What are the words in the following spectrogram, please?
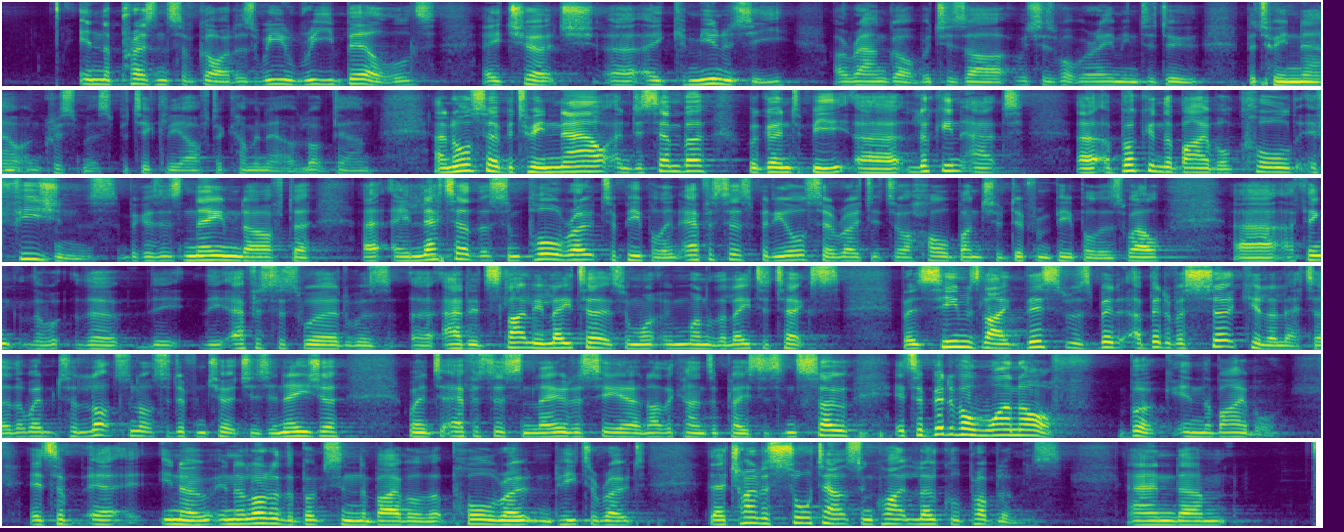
in the presence of God as we rebuild a church, uh, a community around God, which is, our, which is what we're aiming to do between now and Christmas, particularly after coming out of lockdown. And also between now and December, we're going to be uh, looking at uh, a book in the Bible called Ephesians because it's named after a, a, letter that St. Paul wrote to people in Ephesus, but he also wrote it to a whole bunch of different people as well. Uh, I think the, the, the, the, Ephesus word was uh, added slightly later, it's in one, in one, of the later texts, but it seems like this was a bit, a bit of a circular letter that went to lots and lots of different churches in Asia, went to Ephesus and Laodicea and other kinds of places. And so it's a bit of a one off book in the Bible. It's a, uh, you know, in a lot of the books in the Bible that Paul wrote and Peter wrote, they're trying to sort out some quite local problems. And um,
